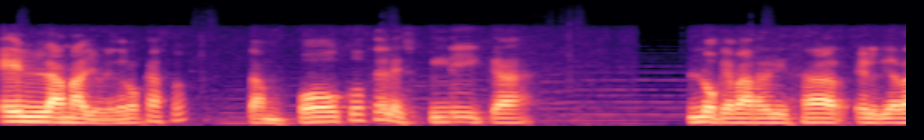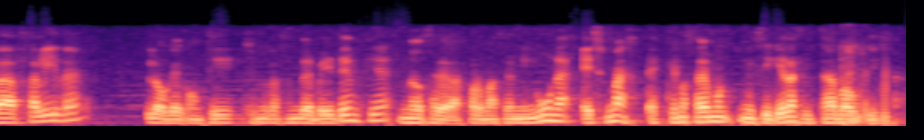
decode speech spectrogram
en la mayoría de los casos, tampoco se le explica lo que va a realizar el día de la salida lo que consiste en una de penitencia, no se le da formación ninguna, es más, es que no sabemos ni siquiera si está bautizado.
